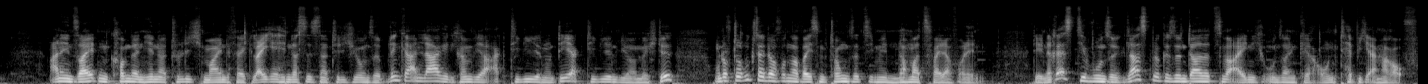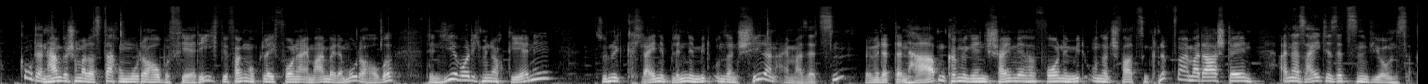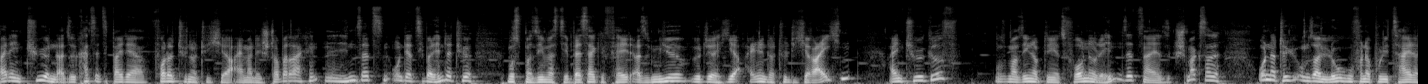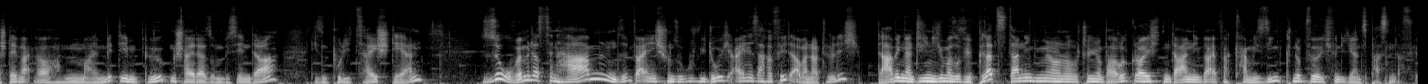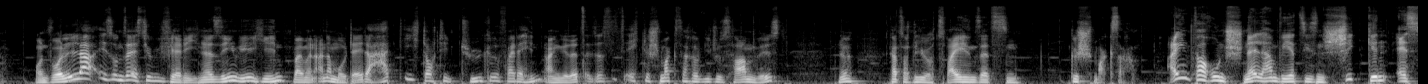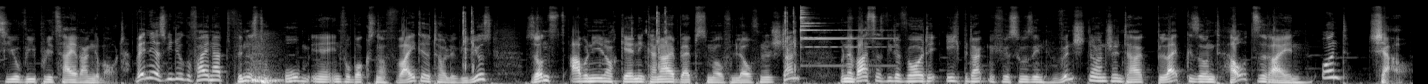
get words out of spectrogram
An den Seiten kommen dann hier natürlich meine Vergleicher hin. Das ist natürlich hier unsere Blinkeranlage. Die können wir aktivieren und deaktivieren, wie man möchte. Und auf der Rückseite auf unserer weißen Beton setze ich mir nochmal zwei davon hin. Den Rest, hier wo unsere Glasblöcke sind, da setzen wir eigentlich unseren grauen Teppich einmal rauf. Gut, dann haben wir schon mal das Dach und Motorhaube fertig. Wir fangen auch gleich vorne einmal an bei der Motorhaube. Denn hier wollte ich mir noch gerne so eine kleine Blende mit unseren Schildern einmal setzen. Wenn wir das dann haben, können wir gerne die Scheinwerfer vorne mit unseren schwarzen Knöpfen einmal darstellen. An der Seite setzen wir uns bei den Türen, also du kannst jetzt bei der Vordertür natürlich hier einmal den Stopperdraht hinten hinsetzen und jetzt hier bei der Hintertür muss man sehen, was dir besser gefällt. Also mir würde hier eine natürlich reichen, ein Türgriff. Muss mal sehen, ob den jetzt vorne oder hinten sitzt. Nein, das ist Geschmackssache. Und natürlich unser Logo von der Polizei. Das stellen wir einfach mal mit dem Birkenscheider so ein bisschen da. Diesen Polizeistern. So, wenn wir das denn haben, sind wir eigentlich schon so gut wie durch. Eine Sache fehlt aber natürlich. Da habe ich natürlich nicht immer so viel Platz. Da nehmen wir noch, natürlich noch ein paar Rückleuchten. Da nehmen wir einfach Kamisin-Knöpfe. Ich finde die ganz passend dafür. Und voila, ist unser SUV fertig. Und da sehen wir hier hinten bei meinem anderen Modell, da hatte ich doch den Türgriff weiter hinten angesetzt. Also das ist echt Geschmackssache, wie du es haben willst. Ne? Kannst natürlich auch zwei hinsetzen. Geschmackssache. Einfach und schnell haben wir jetzt diesen schicken SUV-Polizeiwagen gebaut. Wenn dir das Video gefallen hat, findest du oben in der Infobox noch weitere tolle Videos. Sonst abonniere noch gerne den Kanal, bleibst du mal auf dem laufenden Stand. Und dann war es das wieder für heute. Ich bedanke mich fürs Zusehen, wünsche dir noch einen schönen Tag, bleib gesund, haut rein und ciao.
